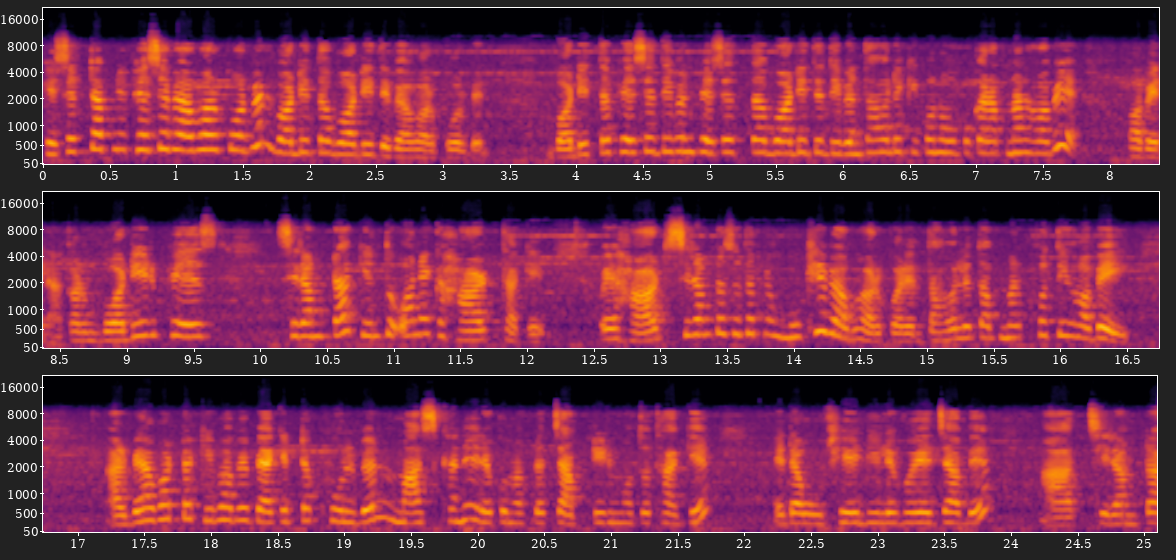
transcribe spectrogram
ফেসেরটা আপনি ফেসে ব্যবহার করবেন বডিটা বডিতে ব্যবহার করবেন। বডিরটা ফেসে দিবেন ফেসেরটা বডিতে দিবেন, তাহলে কি কোনো উপকার আপনার হবে? হবে না। কারণ বডির ফেস সিরামটা কিন্তু অনেক হার্ড থাকে। ওই হার্ড সিরামটা যদি আপনি মুখে ব্যবহার করেন, তাহলে তো আপনার ক্ষতি হবেই। আর ব্যবহারটা কীভাবে প্যাকেটটা খুলবেন, মাঝখানে এরকম একটা চাপটির মতো থাকে। এটা উঠিয়ে নিলে হয়ে যাবে। আর সিরামটা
